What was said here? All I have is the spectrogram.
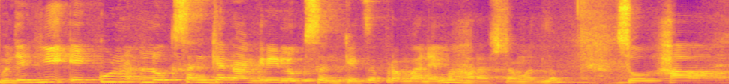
म्हणजे ही एकूण लोकसंख्या नागरी लोकसंख्येचं प्रमाण आहे महाराष्ट्रामधलं. सो हा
